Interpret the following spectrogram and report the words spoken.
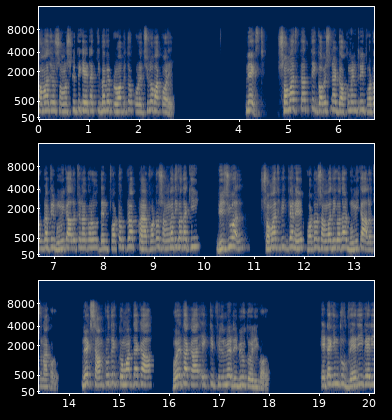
সমাজ ও সংস্কৃতিকে এটা কীভাবে প্রভাবিত করেছিল বা করে? নেক্সট সমাজতাত্ত্বিক গবেষণার ডকুমেন্টারি ফটোগ্রাফির ভূমিকা আলোচনা করো। দেন ফটোগ্রাফ ফটো সাংবাদিকতা কি? ভিজুয়াল সমাজবিজ্ঞানে ফটো সাংবাদিকতার ভূমিকা আলোচনা করো। নেক্সট সাম্প্রতিক তোমার দেখা হয়ে থাকা একটি ফিল্মের রিভিউ তৈরি করো। এটা কিন্তু ভেরি ভেরি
